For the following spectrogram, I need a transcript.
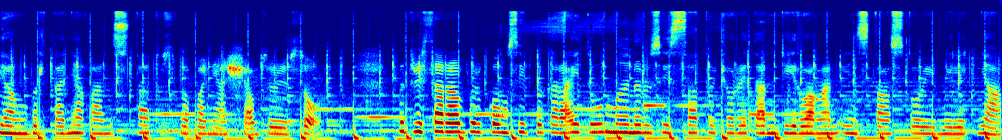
yang bertanyakan status bapaknya Syamsul Yusof. Putri Sarah berkongsi perkara itu menerusi satu coretan di ruangan Instastory miliknya.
